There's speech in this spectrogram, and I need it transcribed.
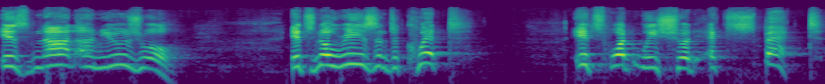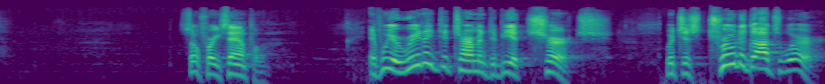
is not unusual. It's no reason to quit. It's what we should expect. So, for example, if we are really determined to be a church which is true to God's word,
